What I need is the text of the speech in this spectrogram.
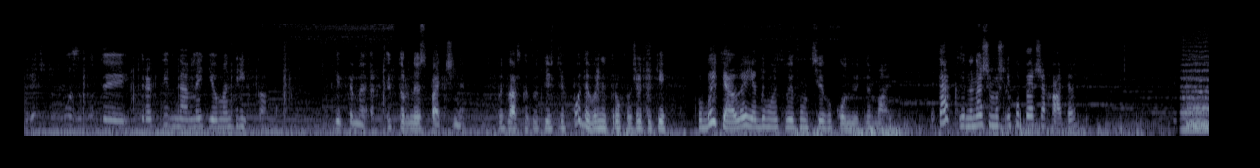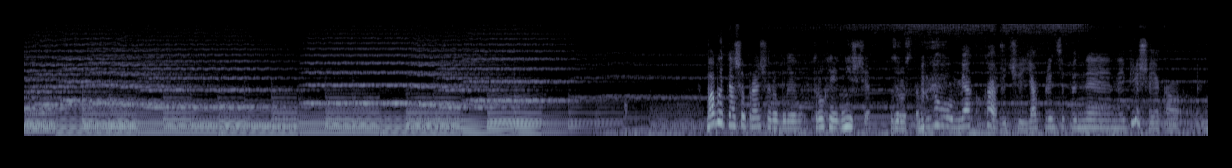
До речі, тут може бути інтерактивна медіамандрівка об'єктами архітектурної спадщини. Будь ласка, тут є штрих-коди, вони трохи вже такі побиті, але я думаю, свої функції виконують нормально. І так, на нашому шляху перша хата. Мабуть, наші пращури були трохи нижче зростом. Ну, м'яко кажучи, я в принципі не найбільша, яка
